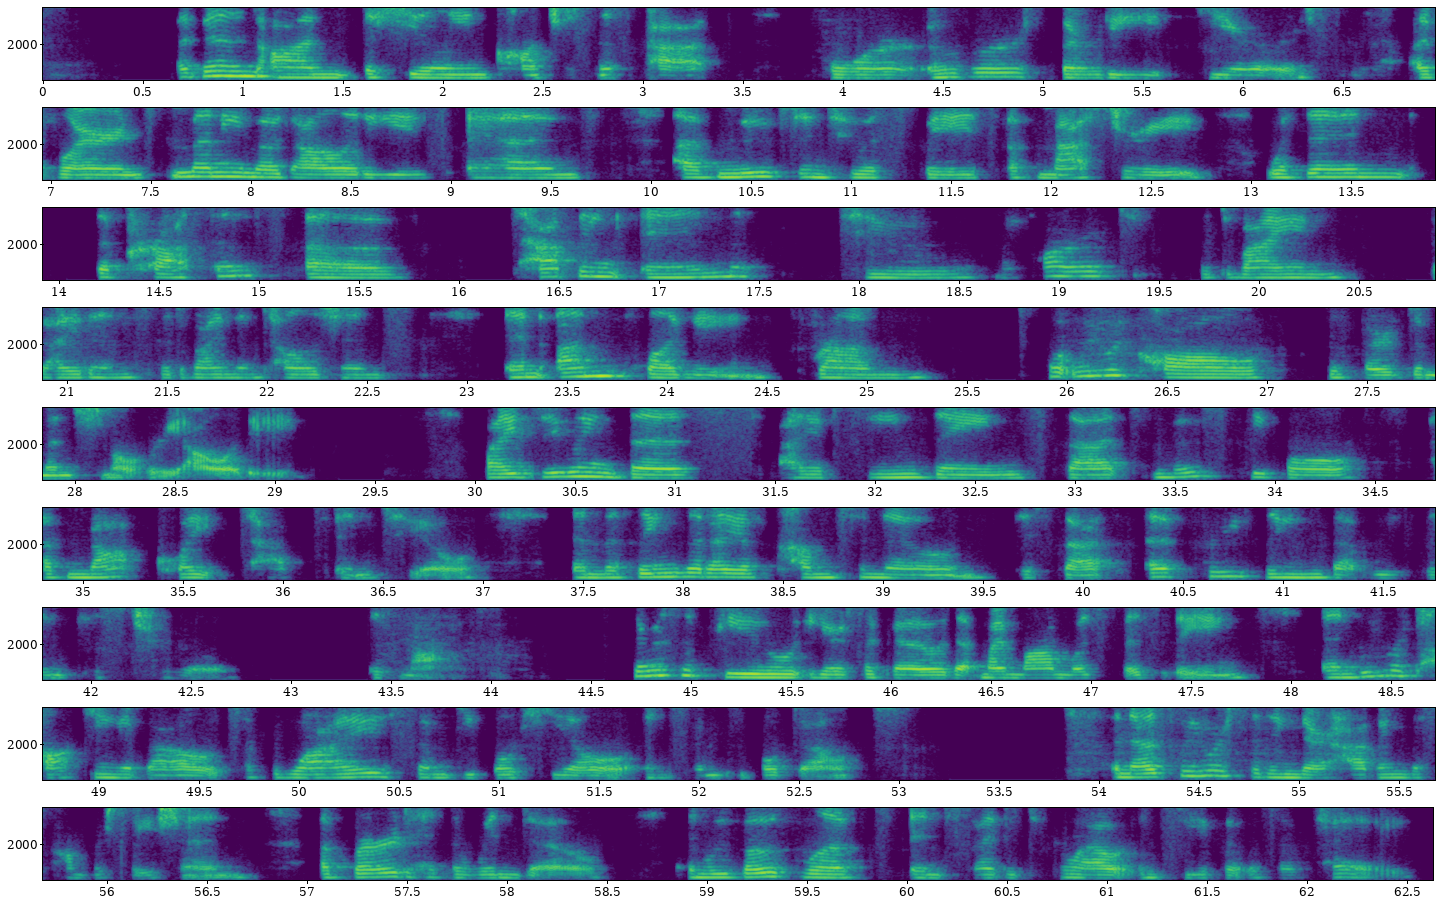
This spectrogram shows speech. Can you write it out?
I've been on the healing consciousness path for over 30 years. I've learned many modalities and have moved into a space of mastery within the process of tapping in to my heart, the divine guidance, the divine intelligence, and unplugging from what we would call the third dimensional reality. By doing this, I have seen things that most people have not quite tapped into. And the thing that I have come to know is that everything that we think is true is not. There was a few years ago that my mom was visiting, and we were talking about why some people heal and some people don't. And as we were sitting there having this conversation, a bird hit the window, and we both looked and decided to go out and see if it was okay.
